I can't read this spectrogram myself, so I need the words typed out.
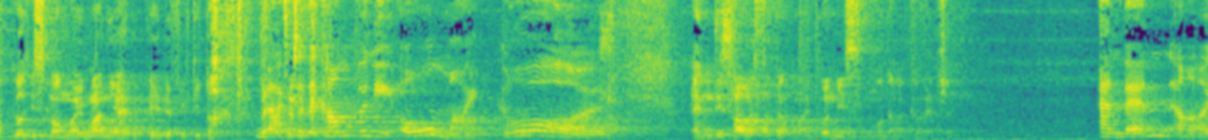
Oh. because it's not my money, I have to pay the 50,000 back, back to, to the, the company. Oh my god. And this is how I started my Burmese modern art collection. And then uh,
